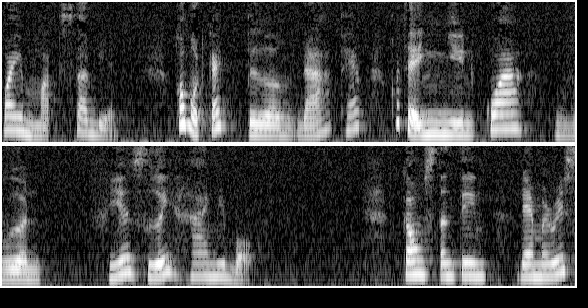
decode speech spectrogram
quay mặt ra biển. Có một cách tường đá thép có thể nhìn qua vườn phía dưới 20 bộ. Constantine Demeris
